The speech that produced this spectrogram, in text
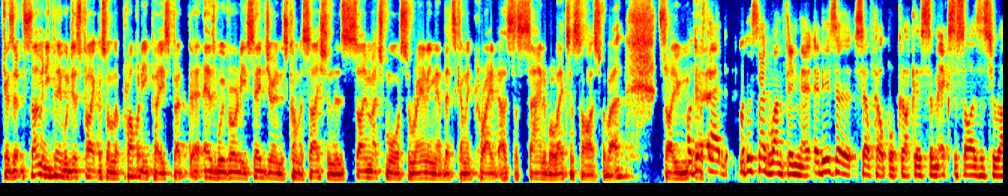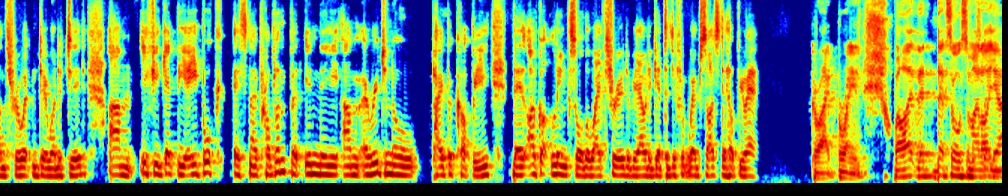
because so many people just focus on the property piece. But as we've already said during this conversation, there's so much more surrounding that that's going to create a sustainable exercise for that. So I'll just uh, add, I'll just add one thing there. It is a self help book. Like there's some exercises to run through it and do what it did. Um, if you get the ebook, it's no problem. But in the um, original paper copy, there, I've got links all the way through to be able to get to different websites to help you out. Great, brilliant. Well, that, that's awesome, mate. So, yeah,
